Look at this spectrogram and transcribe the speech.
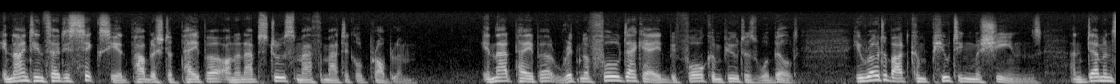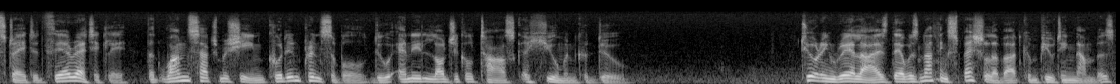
In 1936, he had published a paper on an abstruse mathematical problem. In that paper, written a full decade before computers were built, he wrote about computing machines and demonstrated theoretically that one such machine could in principle do any logical task a human could do. Turing realized there was nothing special about computing numbers.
